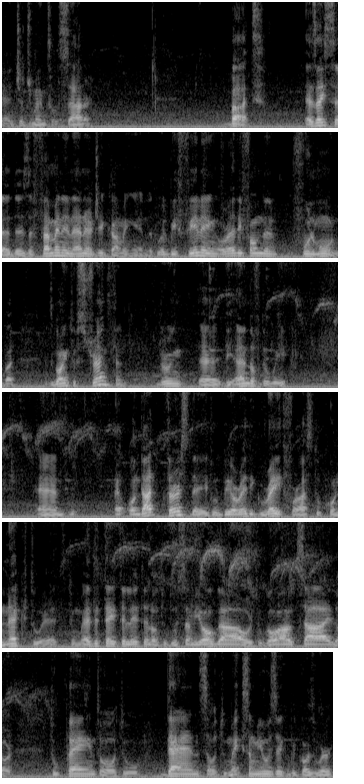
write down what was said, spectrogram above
and judgmental Saturn. But as I said, there's a feminine energy coming in that we'll be feeling already from the full moon, but it's going to strengthen during uh, the end of the week. And uh, on that Thursday it would be already great for us to connect to it to meditate a little or to do some yoga or to go outside or to paint or to dance or to make some music because we're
